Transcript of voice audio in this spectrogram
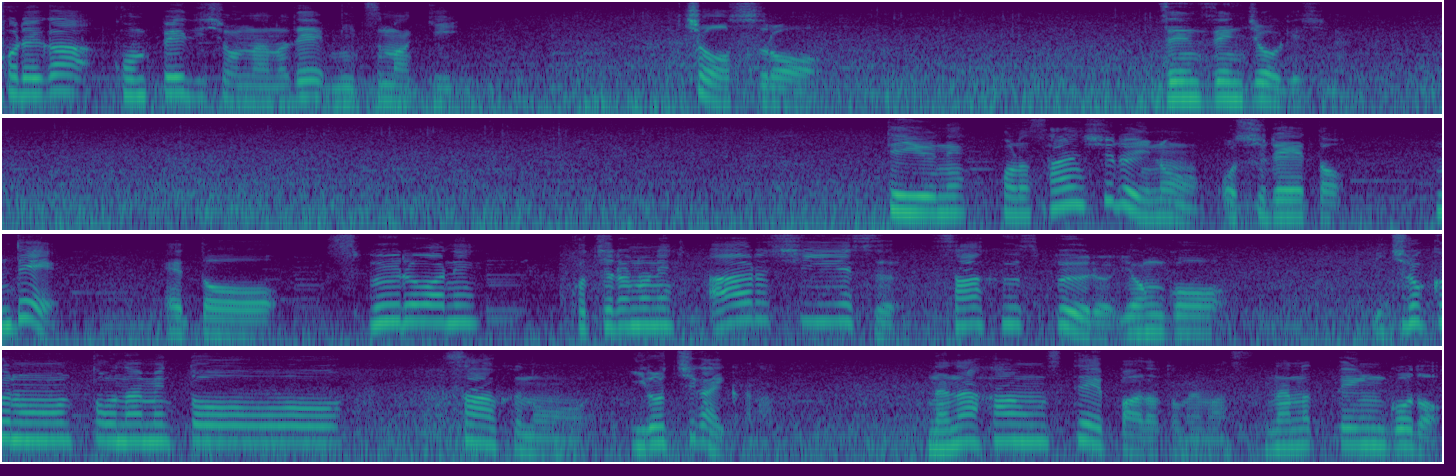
これがコンペティションなので三つ巻き。超スロー。全然上下しない。っていうねこの3種類のオシュレートでえっとスプールはねこちらのね RCS サーフスプール4号。16のトーナメントサーフの色違いかな。7半ステーパーだと思います。7.5度。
